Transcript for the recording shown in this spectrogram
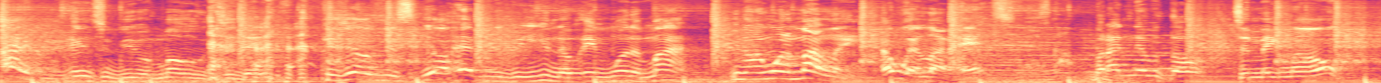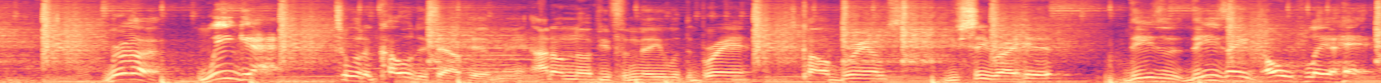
I am in interviewer mode today. Cause y'all just y'all happen to be, you know, in one of my, you know, in one of my lanes. I wear a lot of hats. But I never thought to make my own. Bruh, we got two of the coldest out here, man. I don't know if you're familiar with the brand. It's called Brims. You see right here. These are these ain't old player hats.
